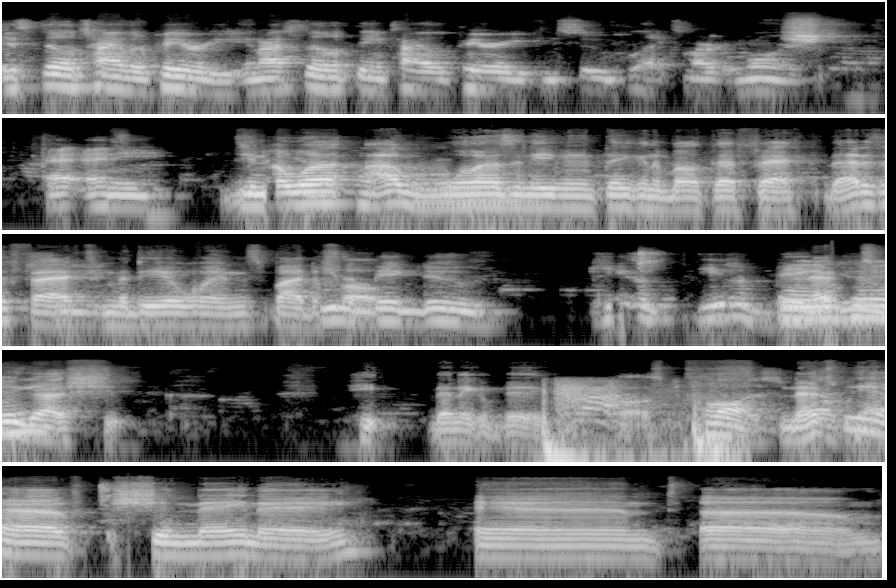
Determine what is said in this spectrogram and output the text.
It's still Tyler Perry, and I still think Tyler Perry can sue suplex Martin Lawrence at any. You know what? I wasn't even thinking about that fact. That is a fact. Shit. Madea wins by default. He's a big dude. He's a he's a big Next Mhm. we got sh- he that nigga big. Pause. Pause. Next Pause, we have Shanae and um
